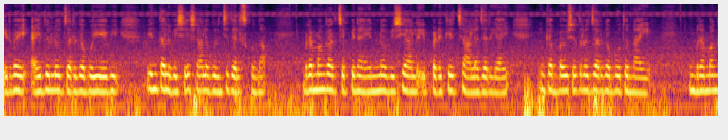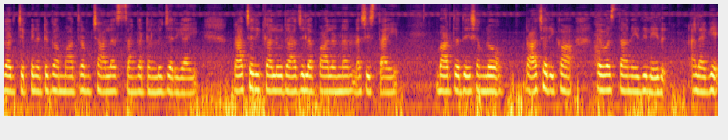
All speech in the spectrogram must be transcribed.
ఇరవై ఐదులో జరగబోయేవి వింతల విశేషాల గురించి తెలుసుకుందాం. బ్రహ్మంగారు చెప్పిన ఎన్నో విషయాలు ఇప్పటికే చాలా జరిగాయి ఇంకా భవిష్యత్తులో జరగబోతున్నాయి. బ్రహ్మంగారు చెప్పినట్టుగా మాత్రం చాలా సంఘటనలు జరిగాయి. రాచరికాలు రాజుల పాలన నశిస్తాయి. భారతదేశంలో రాచరిక వ్యవస్థ అనేది లేదు. అలాగే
